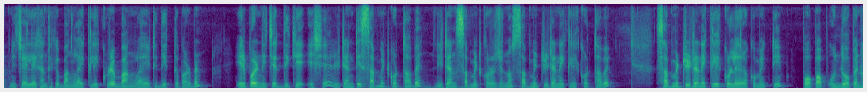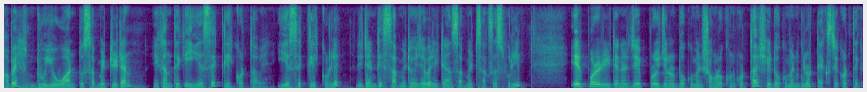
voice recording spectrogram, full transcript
আপনি চাইলে এখান থেকে বাংলায় ক্লিক করে বাংলায় এটি দেখতে পারবেন। এরপর নিচের দিকে এসে রিটার্নটি সাবমিট করতে হবে। রিটার্ন সাবমিট করার জন্য সাবমিট রিটার্নে ক্লিক করতে হবে। সাবমিট রিটার্নে ক্লিক করলে এরকম একটি পপ আপ উইন্ডো ওপেন হবে। Do you want to submit return এখান থেকে ইএসএ ক্লিক করতে হবে। ইএসএ ক্লিক করলে রিটার্নটি সাবমিট হয়ে যাবে। রিটার্ন সাবমিট সাকসেসফুলি এরপরে রিটার্নের যে প্রয়োজনীয় ডকুমেন্ট সংরক্ষণ করতে হয়, সেই ডকুমেন্টগুলো ট্যাক্স রেকর্ড থেকে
